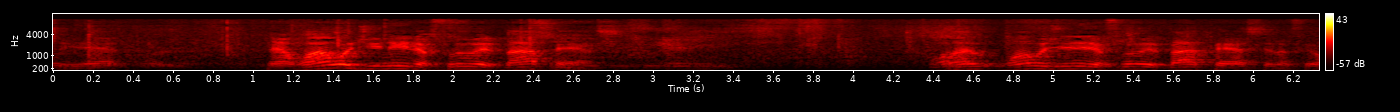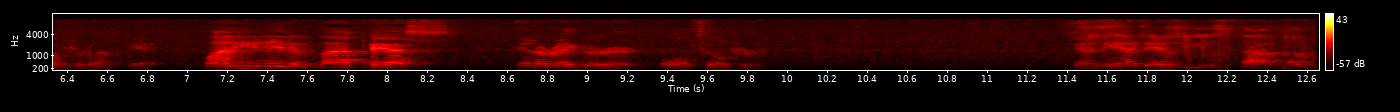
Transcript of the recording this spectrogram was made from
See that? Now, why would you need a fluid bypass? Why, why would you need a fluid bypass in a filter like that? Why do you need a bypass in a regular oil filter? Got any idea? You get stopped up.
